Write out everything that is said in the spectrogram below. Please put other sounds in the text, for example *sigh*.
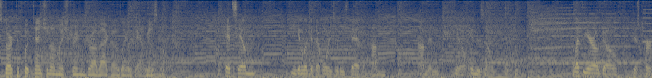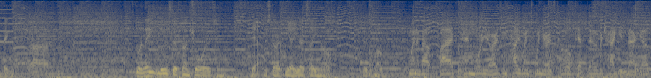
I start to put tension on my string to draw back. I was like, okay, I'm gonna smoke. It's him. You can look at the horns when he's dead. I'm, I'm in, you know, in the zone. Let the arrow go, just perfect. Uh, When they lose their front shoulders and yeah, you start yeah, that's how you know there's smoke. Went about five, ten more yards. He probably went 20 yards total. Tipped over, tried getting back up.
